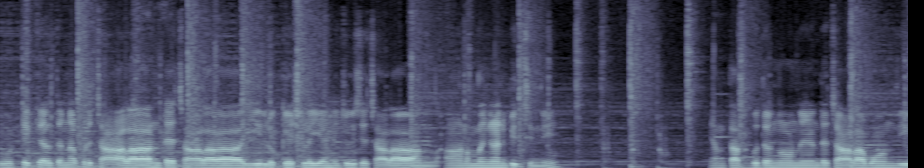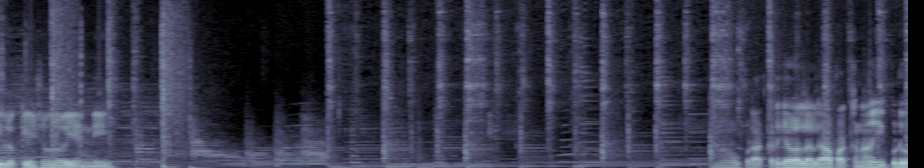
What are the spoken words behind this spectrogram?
ఈ వెళ్తున్నప్పుడు చాలా అంటే చాలా ఈ లొకేషన్లు ఇవన్నీ చూసి చాలా ఆనందంగా అనిపించింది. ఎంత అద్భుతంగా ఉన్నాయంటే చాలా బాగుంది ఈ లొకేషన్లు ఇవన్నీ. ఇప్పుడు అక్కడికి వెళ్ళాలి ఆ పక్కన. ఇప్పుడు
